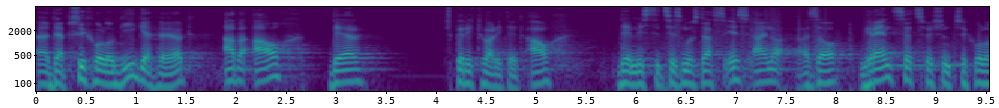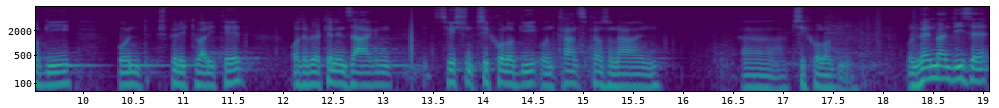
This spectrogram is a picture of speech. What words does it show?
äh, der Psychologie gehört, aber auch der Spiritualität, auch dem Mystizismus. Das ist eine also Grenze zwischen Psychologie und Spiritualität oder wir können sagen zwischen Psychologie und transpersonalen äh, Psychologie. Und wenn man diese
